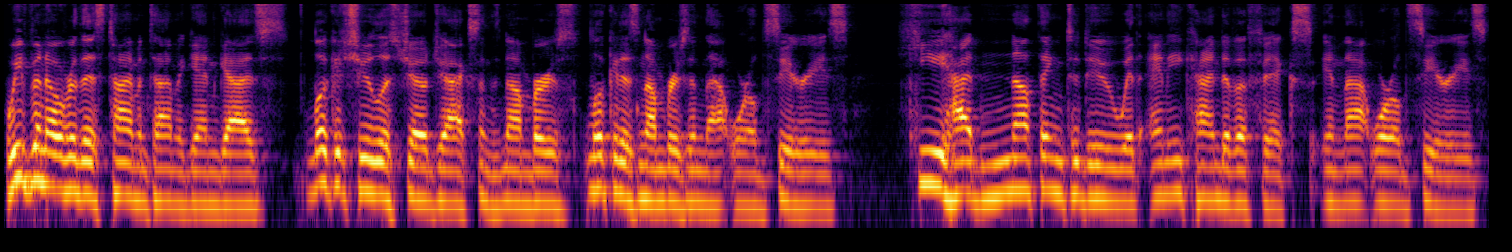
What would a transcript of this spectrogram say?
We've been over this time and time again, guys. Look at Shoeless Joe Jackson's numbers. Look at his numbers in that World Series. He had nothing to do with any kind of a fix in that World Series.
